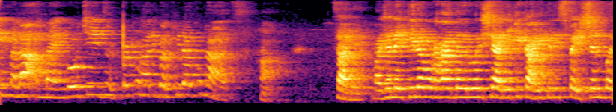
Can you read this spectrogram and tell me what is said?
आणि मला मँगोची झटपट होणारी बर्फी दाखव ना आज. हां. चालेल. माझ्या लेकीला बघा हा दरवर्षी आली की काहीतरी स्पेशल बर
